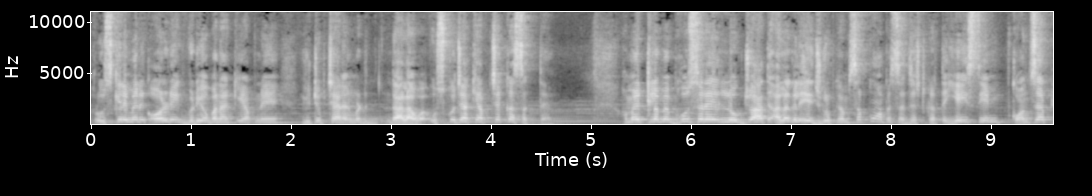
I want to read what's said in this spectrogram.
और उसके लिए मैंने ऑलरेडी एक वीडियो बना के अपने यूट्यूब चैनल में डाला हुआ है। उसको जाके आप चेक कर सकते हैं। हमारे क्लब में बहुत सारे लोग जो आते हैं अलग अलग एज ग्रुप के, हम सबको वहाँ पे सजेस्ट करते हैं, यही सेम कॉन्सेप्ट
